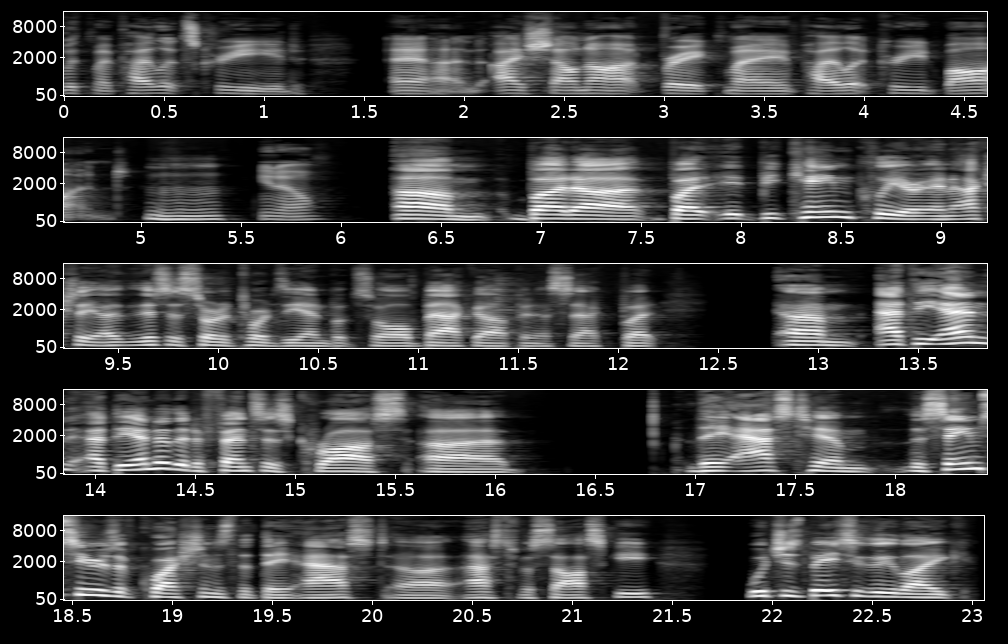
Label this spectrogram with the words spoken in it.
with my pilot's creed, and I shall not break my pilot creed bond. Mm-hmm. You know, Um, but uh, but it became clear, and actually, uh, this is sort of towards the end, but so I'll back up in a sec. But um, at the end, at the end of the defense's cross, uh, they asked him the same series of questions that they asked uh, asked Visoski, which is basically like,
